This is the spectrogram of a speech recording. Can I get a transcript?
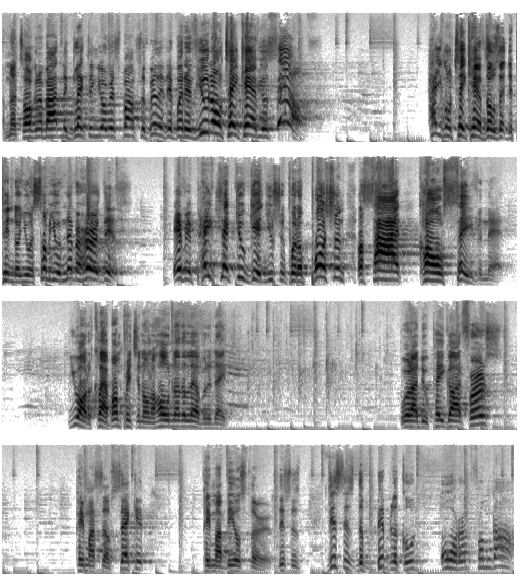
I'm not talking about neglecting your responsibility, but if you don't take care of yourself, how you going to take care of those that depend on you? And some of you have never heard this. Every paycheck you get, you should put a portion aside called saving that. You ought to clap. I'm preaching on a whole nother level today. What do I do? Pay God first, pay myself second, pay my bills third. This is this is the biblical order from God.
